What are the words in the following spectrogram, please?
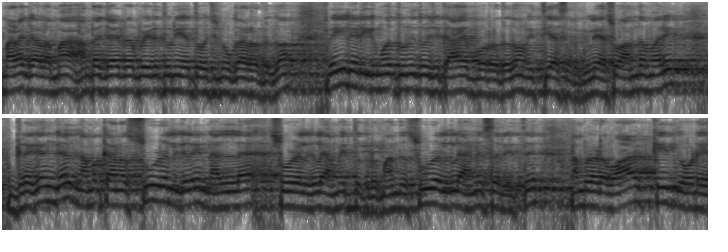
மழை காலமாக அந்த காலத்தில் போயிட்டு துணியை துவச்சிட்டு உட்கார்றதுக்கும் வெயில் அடிக்கும் போது துணி துவச்சி காய போடுறதுக்கும் வித்தியாசம் இருக்கு இல்லையா? ஸோ அந்த மாதிரி கிரகங்கள் நமக்கான சூழல்களை நல்ல சூழல்களை அமைத்துக்கிறோம் அந்த சூழல்களை அனுசரித்து நம்மளோட வாழ்க்கையோடைய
